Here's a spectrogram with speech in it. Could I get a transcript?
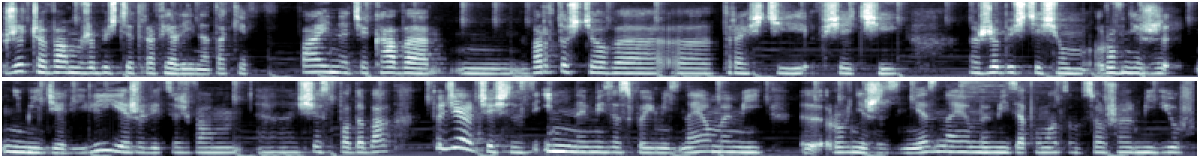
życzę Wam, żebyście trafiali na takie fajne, ciekawe, mm, wartościowe e, treści w sieci, żebyście się również nimi dzielili. Jeżeli coś Wam e, się spodoba, to dzielcie się z innymi, ze swoimi znajomymi, również z nieznajomymi za pomocą social mediów,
